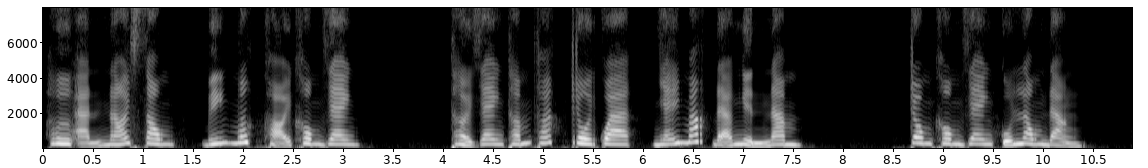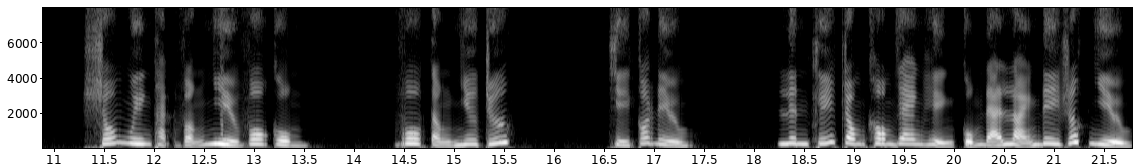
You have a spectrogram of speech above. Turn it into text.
Hư ảnh nói xong, biến mất khỏi không gian. Thời gian thấm thoát trôi qua, nháy mắt đã nghìn năm. Trong không gian của Long Đằng, số nguyên thạch vẫn nhiều vô cùng. Vô tận như trước. Chỉ có điều, linh khí trong không gian hiện cũng đã loãng đi rất nhiều.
